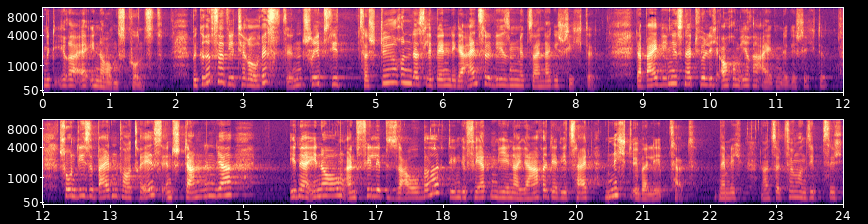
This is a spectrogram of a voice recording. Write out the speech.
mit ihrer Erinnerungskunst. Begriffe wie Terroristin schrieb sie zerstören das lebendige Einzelwesen mit seiner Geschichte. Dabei ging es natürlich auch um ihre eigene Geschichte. Schon diese beiden Porträts entstanden ja in Erinnerung an Philipp Sauber, den Gefährten jener Jahre, der die Zeit nicht überlebt hat, nämlich 1975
